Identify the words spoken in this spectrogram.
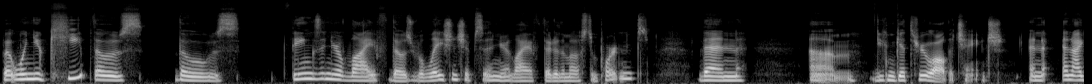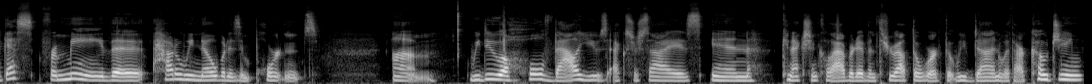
But when you keep those those things in your life, those relationships in your life that are the most important, then um, you can get through all the change. And and I guess for me, the how do we know what is important? Um, we do a whole values exercise in Connection Collaborative and throughout the work that we've done with our coaching,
